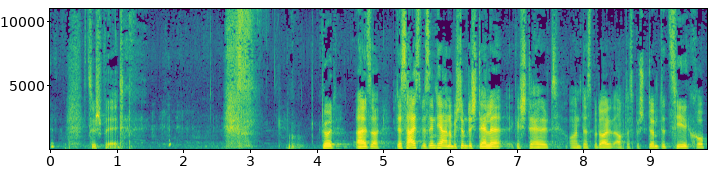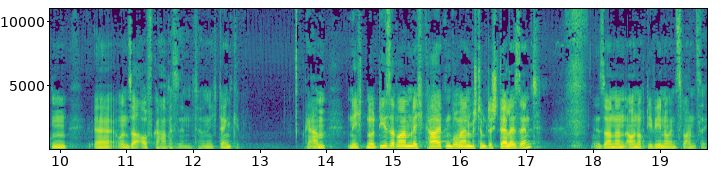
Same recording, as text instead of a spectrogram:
Zu spät. Gut, also das heißt, wir sind hier an eine bestimmte Stelle gestellt und das bedeutet auch, dass bestimmte Zielgruppen äh, unsere Aufgabe sind. Und ich denke, wir haben nicht nur diese Räumlichkeiten, wo wir an einer bestimmten Stelle sind, sondern auch noch die W29.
